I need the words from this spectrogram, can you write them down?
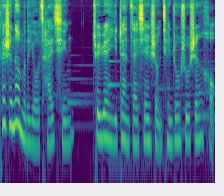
他是那么的有才情，却愿意站在先生钱钟书身后。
